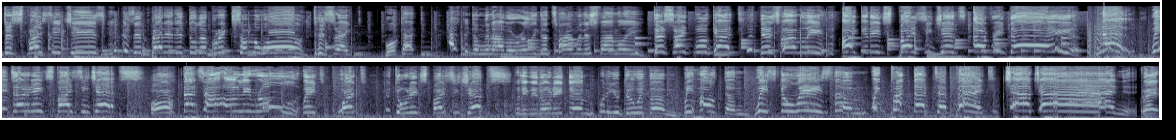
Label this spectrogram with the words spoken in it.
The spicy cheese is embedded into the bricks on the wall. That's right. Bullcat, I think I'm gonna have a really good time with this family. That's right, Bullcat. With this family, I can eat spicy chips every day. No, we don't eat spicy chips. Oh, That's our only rule. wait, what? Don't eat spicy chips? But if you don't eat them, what do you do with them? We hold them. We squeeze them. We put them to bed. Children. Wait,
